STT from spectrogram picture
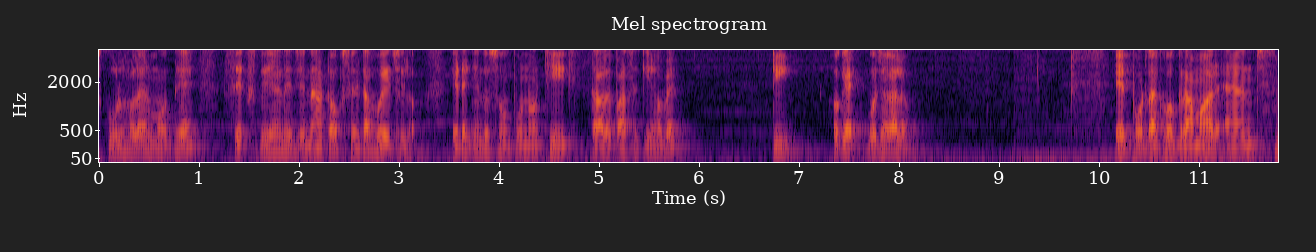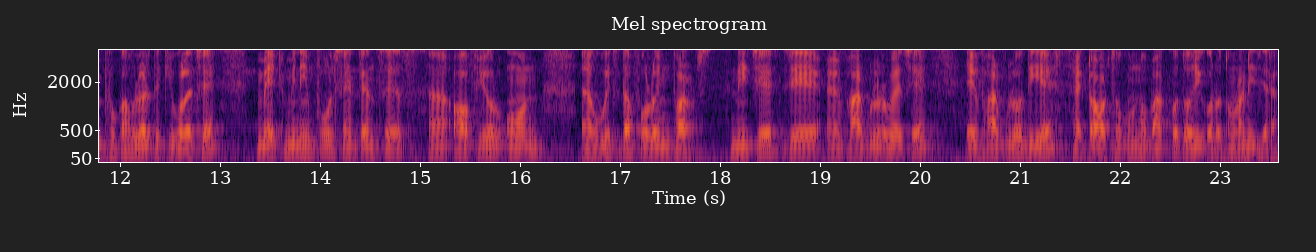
school হলের মধ্যে শেক্সপিরিয়ানের যে নাটক, সেটা হয়েছিল। এটা কিন্তু সম্পূর্ণ ঠিক। তাহলে পাশে কি হবে? টি ওকে, বোঝা গেল? এরপর দেখো গ্রামার অ্যান্ড ভোকাবুলারিতে কি বলেছে? Make meaningful sentences of your own with the following verbs নিচের যে ভার্বগুলো রয়েছে, এই ভার্বগুলো দিয়ে একটা অর্থপূর্ণ বাক্য তৈরি করো তোমরা নিজেরা।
